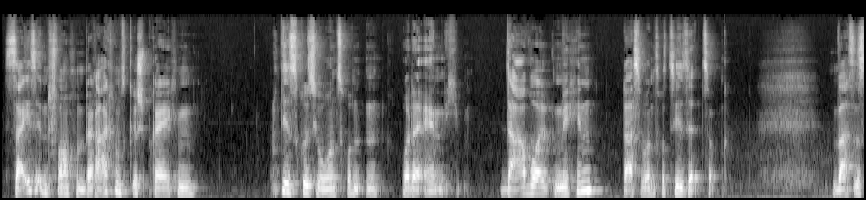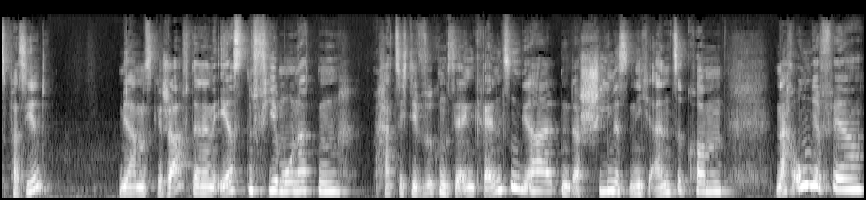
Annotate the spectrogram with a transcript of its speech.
sei es in Form von Beratungsgesprächen, Diskussionsrunden oder ähnlichem. Da wollten wir hin, das war unsere Zielsetzung. Was ist passiert? Wir haben es geschafft. In den ersten vier Monaten hat sich die Wirkung sehr in Grenzen gehalten. Da schien es nicht anzukommen. Nach ungefähr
